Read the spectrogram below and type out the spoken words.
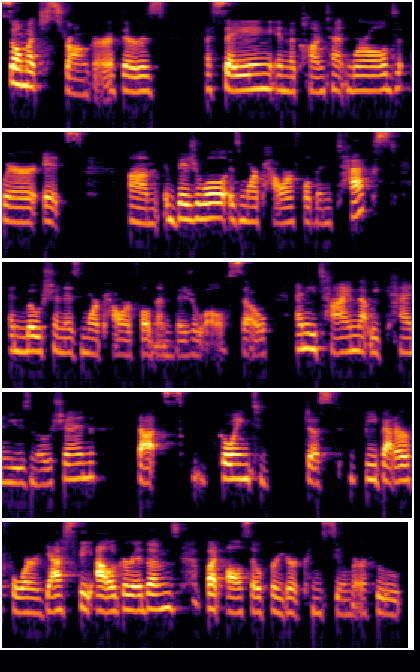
so much stronger. There's a saying in the content world where it's um, visual is more powerful than text and motion is more powerful than visual. So anytime that we can use motion, that's going to just be better for yes the algorithms but also for your consumer who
